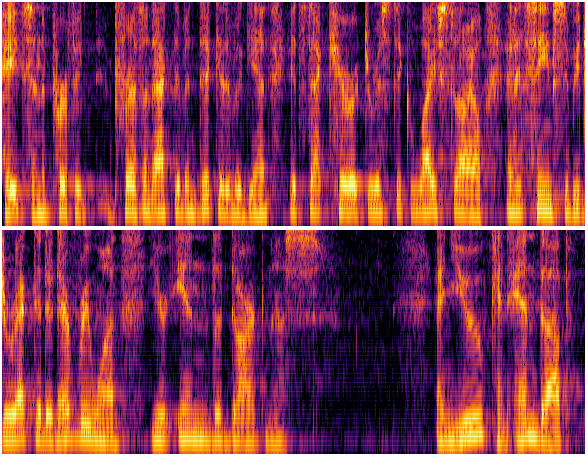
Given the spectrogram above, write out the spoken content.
Hates in the perfect present active indicative again. It's that characteristic lifestyle, and it seems to be directed at everyone. You're in the darkness. And you can end up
